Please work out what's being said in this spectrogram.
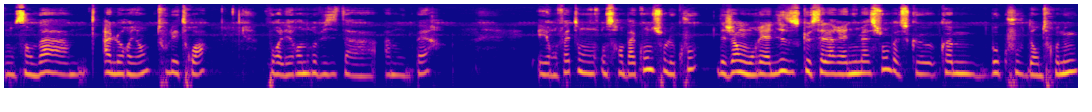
On, s'en va à, Lorient, tous les trois, pour aller rendre visite à, à mon père. Et en fait, on, on se rend pas compte sur le coup. Déjà, on réalise que c'est la réanimation parce que, comme beaucoup d'entre nous,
